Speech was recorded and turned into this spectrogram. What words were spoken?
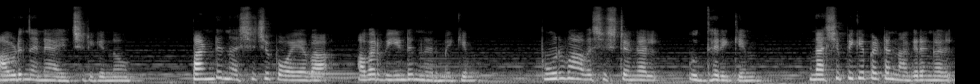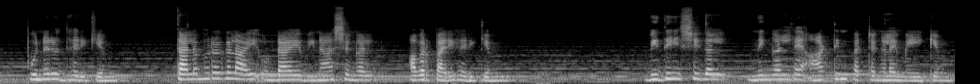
അവിടുന്ന് എന്നെ അയച്ചിരിക്കുന്നു. പണ്ട് നശിച്ചു പോയവ അവർ വീണ്ടും നിർമ്മിക്കും. പൂർവാവശിഷ്ടങ്ങൾ ഉദ്ധരിക്കും. നശിപ്പിക്കപ്പെട്ട നഗരങ്ങൾ പുനരുദ്ധരിക്കും. തലമുറകളായി ഉണ്ടായ വിനാശങ്ങൾ അവർ പരിഹരിക്കും. വിദേശികൾ നിങ്ങളുടെ ആട്ടിൻപറ്റങ്ങളെ മേയ്ക്കും.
